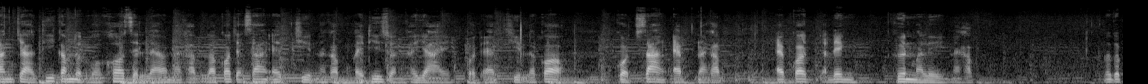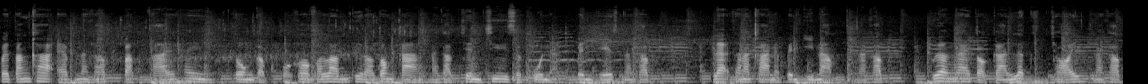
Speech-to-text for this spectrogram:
หลังจากที่กำหนดหัวข้อเสร็จแล้วนะครับเราก็จะสร้างแอปชีตนะครับไปที่ส่วนขยายกดแอปชีตแล้วก็กดสร้างแอปนะครับ แอปก็จะเด้งขึ้นมาเลยนะครับ เราจะไปตั้งค่าแอปนะครับ ปรับท้ายให้ตรงกับหัวข้อคอลัมน์ที่เราต้องการนะครับ เช่นชื่อสกุลเนี่ยเป็น S นะครับ และธนาคารเนี่ยเป็น e n u m นะครับ เพื่อง่ายต่อการเลือกช้อยนะครับ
